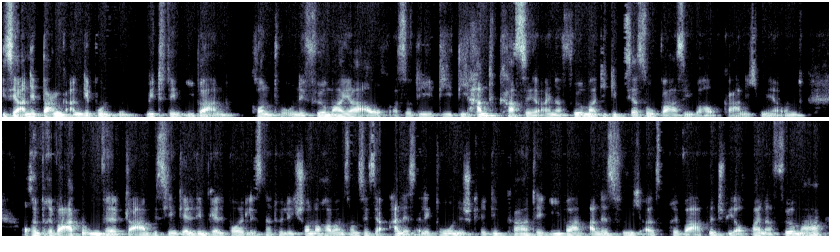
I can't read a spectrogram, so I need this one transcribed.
ist ja an eine Bank angebunden mit dem IBAN-Konto und eine Firma ja auch. Also die, die, die Handkasse einer Firma, die gibt es ja so quasi überhaupt gar nicht mehr. Und auch im privaten Umfeld, klar, ein bisschen Geld im Geldbeutel ist natürlich schon noch, aber ansonsten ist ja alles elektronisch. Kreditkarte, IBAN, alles für mich als Privatmensch wie auch bei einer Firma.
